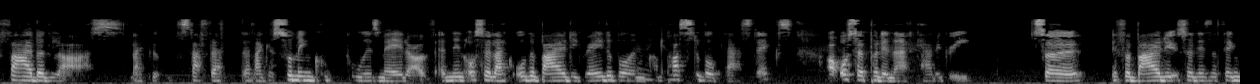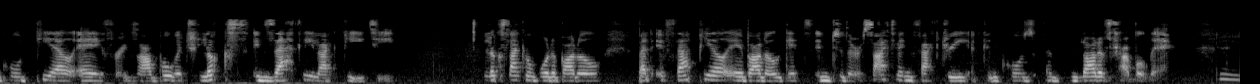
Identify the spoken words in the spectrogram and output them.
fiberglass, like stuff that, that like a swimming pool is made of. And then also like all the biodegradable and compostable plastics are also put in that category. So if a bio, so there's a thing called PLA, for example, which looks exactly like PET. Looks like a water bottle, but if that PLA bottle gets into the recycling factory, it can cause a lot of trouble there. Hmm.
